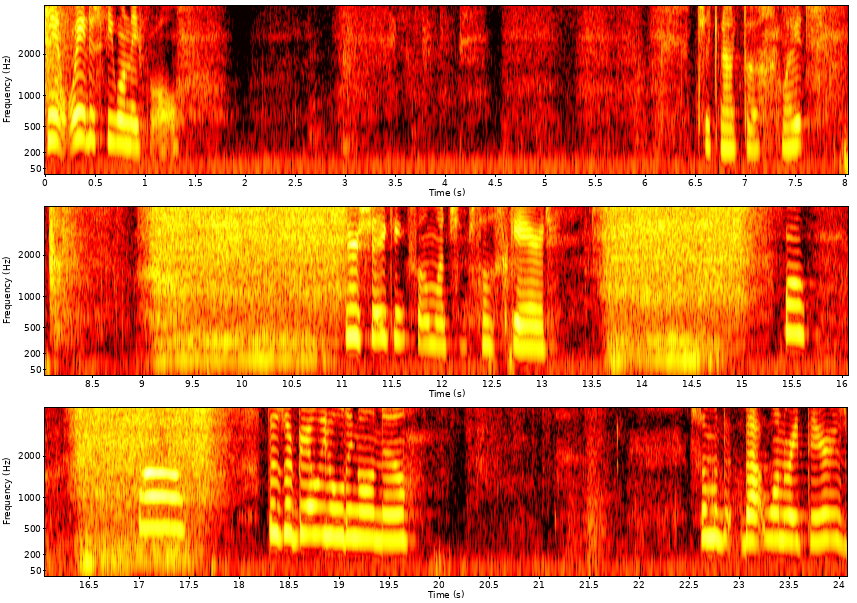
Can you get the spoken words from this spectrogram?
Can't wait to see when they fall. Checking out the lights. You're shaking so much, I'm so scared. Whoa. Whoa. On now. Some of the, that one right there is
